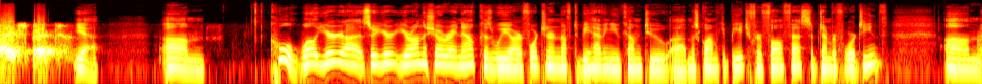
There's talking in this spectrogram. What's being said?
I expect. Yeah. Um, cool. Well, you're uh, so you're you're on the show right now because we are fortunate enough to be having you come to uh, Beach for Fall Fest September fourteenth. Um,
